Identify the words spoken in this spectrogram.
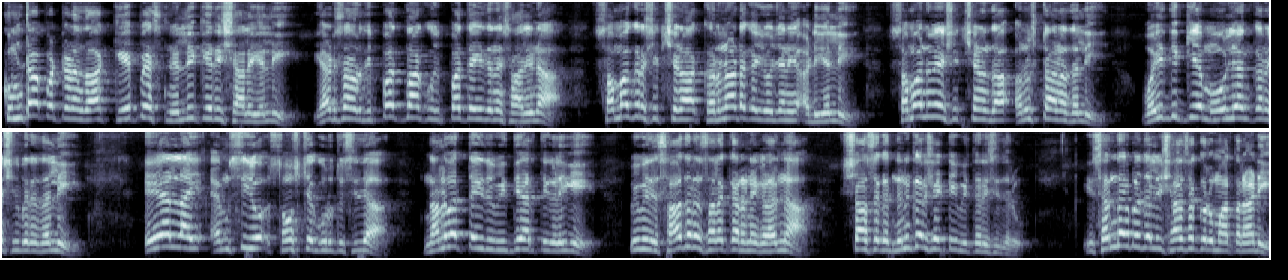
ಕುಮಟಾ ಪಟ್ಟಣದ ಕೆಪಿಎಸ್ ನೆಲ್ಲಿಕೇರಿ ಶಾಲೆಯಲ್ಲಿ ಎರಡು ಸಾವಿರದ ಇಪ್ಪತ್ನಾಲ್ಕು ಇಪ್ಪತ್ತೈದನೇ ಸಾಲಿನ ಸಮಗ್ರ ಶಿಕ್ಷಣ ಕರ್ನಾಟಕ ಯೋಜನೆ ಅಡಿಯಲ್ಲಿ ಸಮನ್ವಯ ಶಿಕ್ಷಣದ ಅನುಷ್ಠಾನದಲ್ಲಿ ವೈದ್ಯಕೀಯ ಮೌಲ್ಯಾಂಕನ ಶಿಬಿರದಲ್ಲಿ ಎಎಲ್ಐ ಒ ಸಂಸ್ಥೆ ಗುರುತಿಸಿದ ನಲವತ್ತೈದು ವಿದ್ಯಾರ್ಥಿಗಳಿಗೆ ವಿವಿಧ ಸಾಧನ ಸಲಕರಣೆಗಳನ್ನು ಶಾಸಕ ದಿನಕರ್ ಶೆಟ್ಟಿ ವಿತರಿಸಿದರು. ಈ ಸಂದರ್ಭದಲ್ಲಿ ಶಾಸಕರು ಮಾತನಾಡಿ,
